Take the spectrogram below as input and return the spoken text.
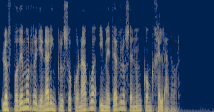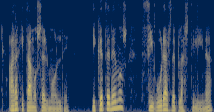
los podemos rellenar incluso con agua y meterlos en un congelador. Ahora quitamos el molde. ¿Y qué tenemos? Figuras de plastilina,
